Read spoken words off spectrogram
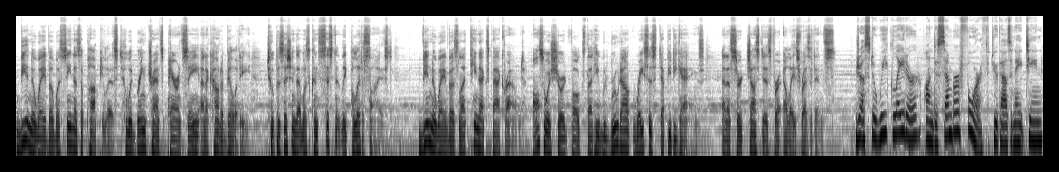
Villanueva was seen as a populist who would bring transparency and accountability to a position that was consistently politicized. Villanueva's Latinx background also assured folks that he would root out racist deputy gangs and assert justice for LA's residents. Just a week later, on December 4, 2018,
